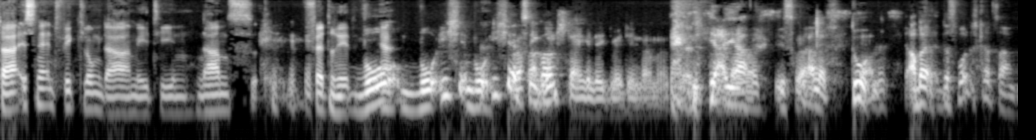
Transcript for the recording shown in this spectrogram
Da ist eine Entwicklung da, Metin, namensverdreht. wo, ja. wo ich, wo ich jetzt. Du hast Grundstein gelegt, Metin, damals. ja, ja, ist klar. Alles, du, alles. aber das wollte ich gerade sagen.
